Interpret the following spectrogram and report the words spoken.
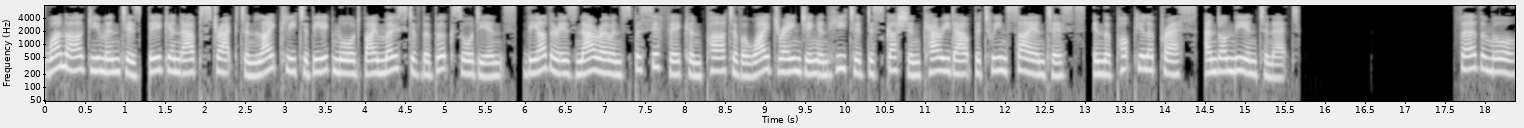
One argument is big and abstract and likely to be ignored by most of the book's audience, the other is narrow and specific and part of a wide-ranging and heated discussion carried out between scientists, in the popular press, and on the Internet. Furthermore,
